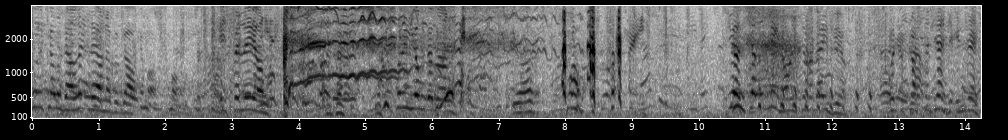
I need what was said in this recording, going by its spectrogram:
Pull the camera down. Let Leon have a go. Come on, come on. It's for Leon. this is for the younger man. You're telling me how it's going to leave you. Went across the desert in this.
